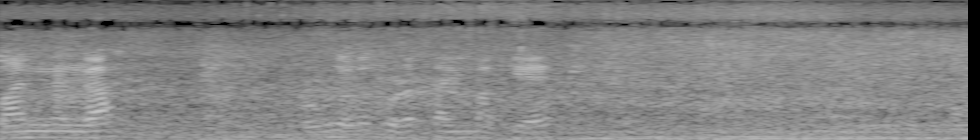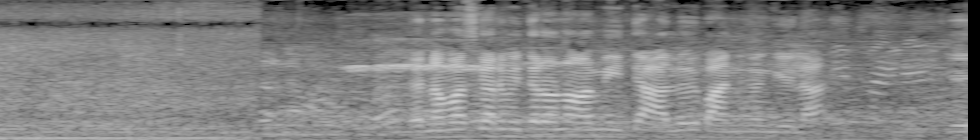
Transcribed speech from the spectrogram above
बाणगंगा बघू शकतो थोडाच टाइम बाकी आहे. तर नमस्कार मित्रांनो आम्ही इथे आलो आहे बाणगंगेला ते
